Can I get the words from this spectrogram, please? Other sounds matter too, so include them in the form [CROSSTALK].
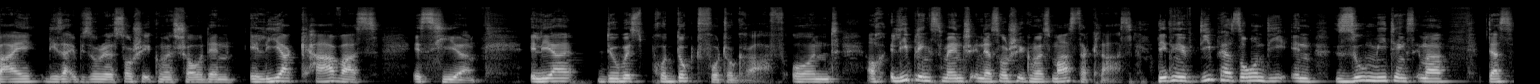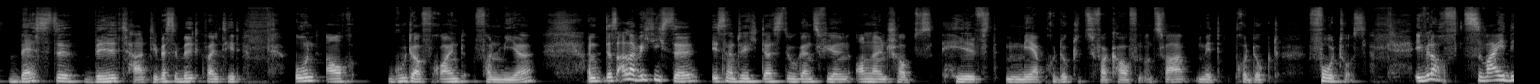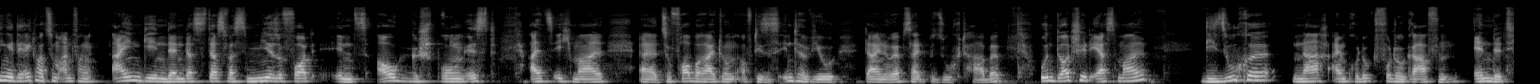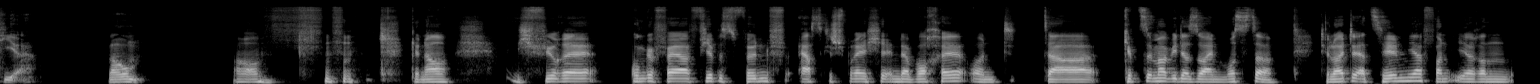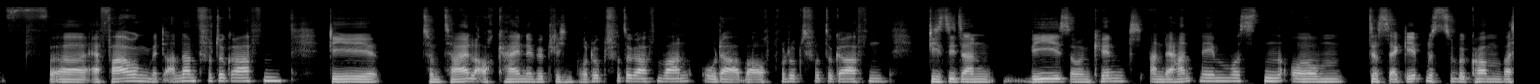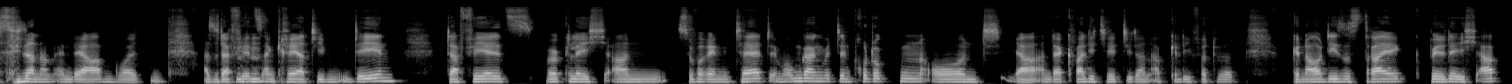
bei dieser Episode der Social E-Commerce Show, denn Elia Kavas ist hier. Elia, du bist Produktfotograf und auch Lieblingsmensch in der Social E-Commerce Masterclass. Definitiv die Person, die in Zoom-Meetings immer das beste Bild hat, die beste Bildqualität und auch guter Freund von mir. Und das Allerwichtigste ist natürlich, dass du ganz vielen Online-Shops hilfst, mehr Produkte zu verkaufen und zwar mit Produktfotos. Ich will auch auf zwei Dinge direkt mal zum Anfang eingehen, denn das ist das, was mir sofort ins Auge gesprungen ist, als ich mal äh, zur Vorbereitung auf dieses Interview deine Website besucht habe. Und dort steht erstmal, die Suche nach einem Produktfotografen endet hier. Warum? Oh. [LAUGHS] genau. Ich führe ungefähr vier bis fünf Erstgespräche in der Woche und da gibt es immer wieder so ein Muster. Die Leute erzählen mir von ihren äh, Erfahrungen mit anderen Fotografen, die zum Teil auch keine wirklichen Produktfotografen waren oder aber auch Produktfotografen, die sie dann wie so ein Kind an der Hand nehmen mussten, um das Ergebnis zu bekommen, was sie dann am Ende haben wollten. Also da fehlt es mhm. an kreativen Ideen, da fehlt es wirklich an Souveränität im Umgang mit den Produkten und ja, an der Qualität, die dann abgeliefert wird. Genau dieses Dreieck bilde ich ab.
